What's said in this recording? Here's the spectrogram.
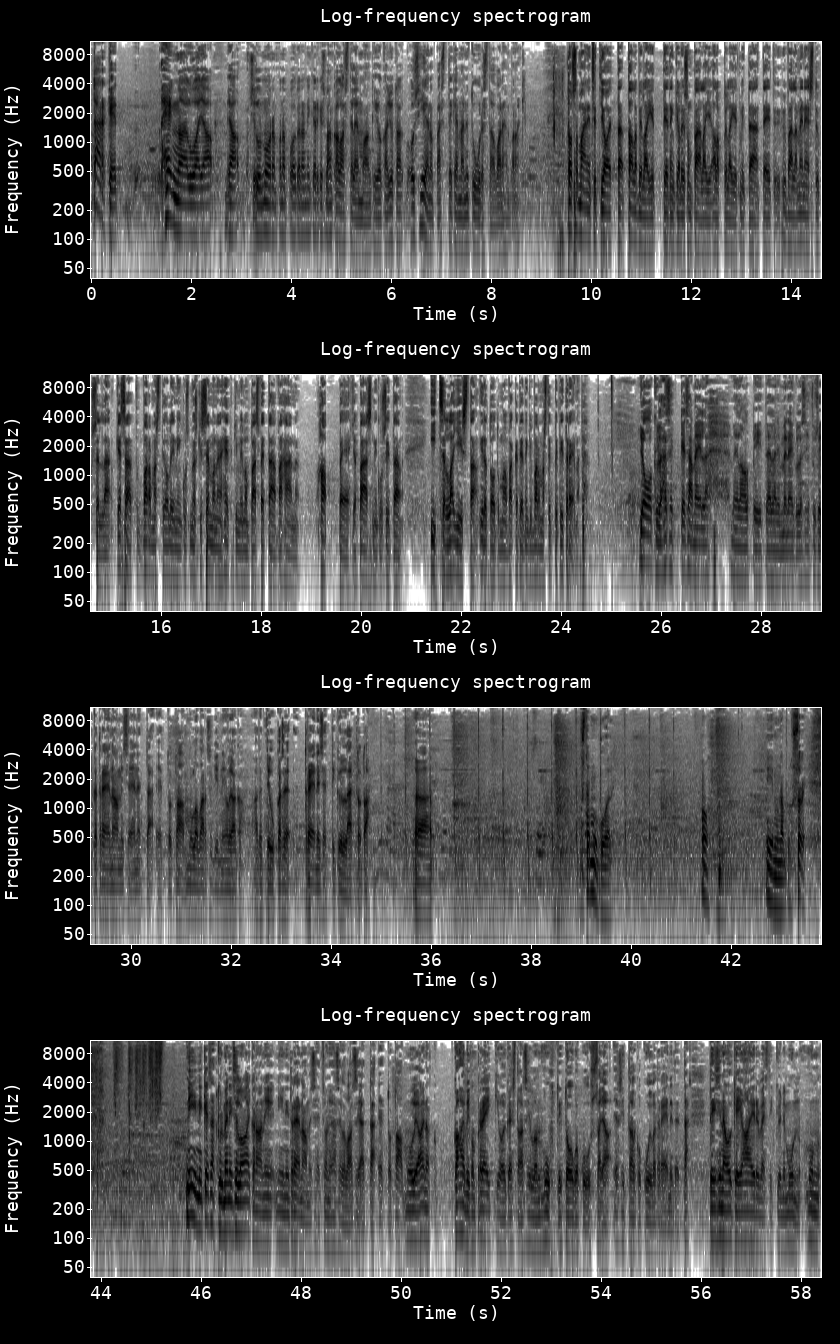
tärkeät hengailua ja, ja silloin nuorempana poikana niin kerkesi vähän kalastelemaankin, joka, jota olisi hieno päästä tekemään nyt uudestaan vanhempanakin. Tuossa mainitsit jo, että talvilajit tietenkin oli sun päälaji, alppilajit, mitä teit hyvällä menestyksellä. Kesät varmasti oli niin kuin myöskin semmoinen hetki, milloin pääsi vetää vähän happea ja pääsi niin kuin sitä itse lajista irtoutumaan, vaikka tietenkin varmasti piti treenata. Joo, kyllähän se kesä meillä, meillä Alppi itsellä, niin menee kyllä siihen fysiikkatreenaamiseen, että et tota, mulla varsinkin niin oli aika, aika tiukka se treenisetti kyllä, että tota, ää, Onko tää mun puhelin? Oh. Niin mun nappulus, sori. Niin, niin kesät kyllä meni silloin aikanaan niin, niin, niin treenaamiseen, että se on ihan selvä asia, että et, tota, mulla oli aina kahden viikon breikki oikeastaan silloin huhti-toukokuussa ja, ja sitten alkoi kuivat treenit, että ei siinä oikein ihan hirveästi kyllä mun, mun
